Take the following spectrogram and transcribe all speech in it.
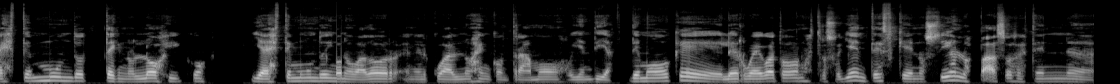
este mundo tecnológico y a este mundo innovador en el cual nos encontramos hoy en día. De modo que le ruego a todos nuestros oyentes que nos sigan los pasos, estén uh,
